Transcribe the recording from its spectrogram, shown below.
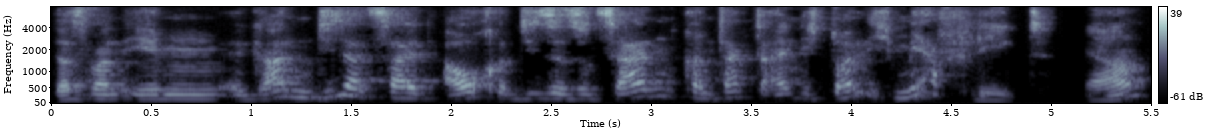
dass man eben äh, gerade in dieser Zeit auch diese sozialen Kontakte eigentlich deutlich mehr pflegt. Ja,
